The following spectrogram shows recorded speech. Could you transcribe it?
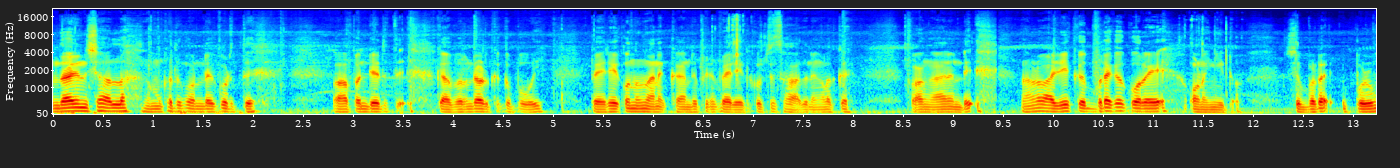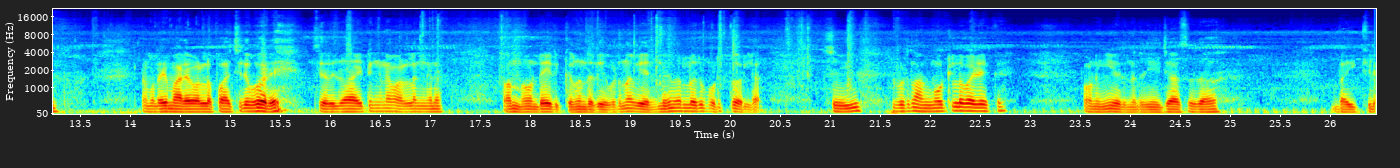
എന്തായാലും ഇൻഷാല്ല നമുക്കത് കൊണ്ടുപോയി കൊടുത്ത് വാപ്പന്റെ അടുത്ത് കബറിന്റെ അടുക്കൊക്കെ പോയി. പെരയൊക്കെ ഒന്ന് നനക്കാണ്ട് പിന്നെ പെരയിൽ കുറച്ച് സാധനങ്ങളൊക്കെ വാങ്ങാനുണ്ട്. നമ്മുടെ വഴിയൊക്കെ ഇവിടെയൊക്കെ കുറേ ഉണങ്ങി കേട്ടോ പക്ഷെ ഇവിടെ ഇപ്പോഴും നമ്മുടെ ഈ മലവെള്ളപ്പാച്ചിൽ പോലെ ചെറുതായിട്ട് ഇങ്ങനെ വെള്ളം ഇങ്ങനെ വന്നുകൊണ്ടേ ഇരിക്കുന്നുണ്ട്. ഇവിടുന്ന് വരുന്നതെന്നുള്ളൊരു പൊടുത്തമല്ല പക്ഷേ ഈ ഇവിടുന്ന് അങ്ങോട്ടുള്ള വഴിയൊക്കെ ഉണങ്ങി വരുന്നുണ്ട്. നീജാസ് ഇതാ ബൈക്കിൽ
